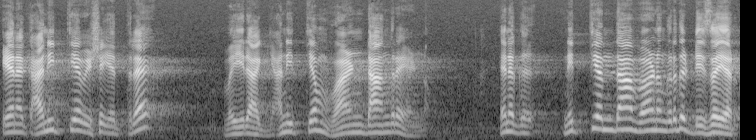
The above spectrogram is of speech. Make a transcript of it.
எனக்கு அனித்திய விஷயத்தில் வைராக்கியம் அனித்தியம் வேண்டாங்கிற எண்ணம். எனக்கு நித்தியந்தான் வேணுங்கிறது டிசையர்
